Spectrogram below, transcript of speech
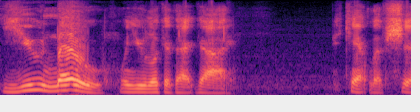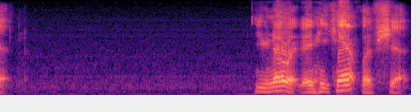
You know when you look at that guy, he can't lift shit. You know it, and he can't lift shit.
